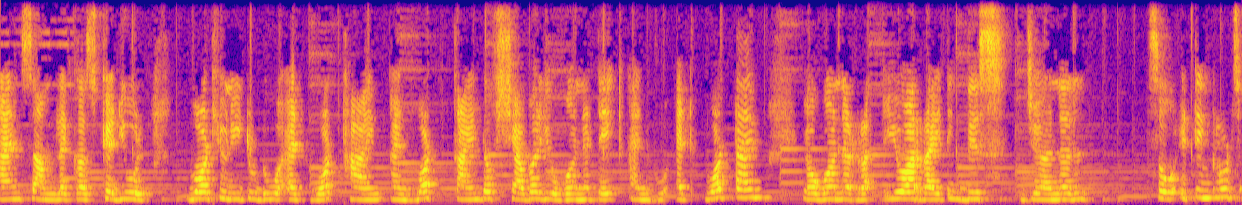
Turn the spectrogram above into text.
and some like a schedule what you need to do at what time and what kind of shower you're to take and at what time you're to you are writing this journal. So it includes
